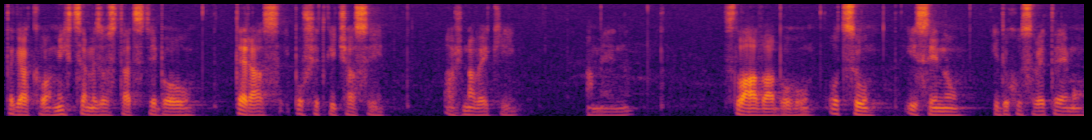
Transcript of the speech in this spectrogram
tak ako my chceme zostať s Tebou teraz i po všetky časy, až na veky. Amen. Sláva Bohu, Otcu i Synu i Duchu Svetému,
